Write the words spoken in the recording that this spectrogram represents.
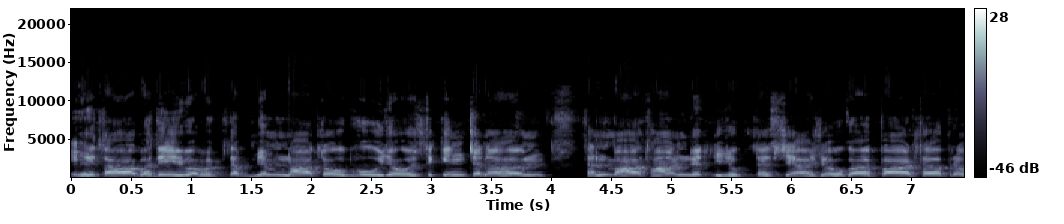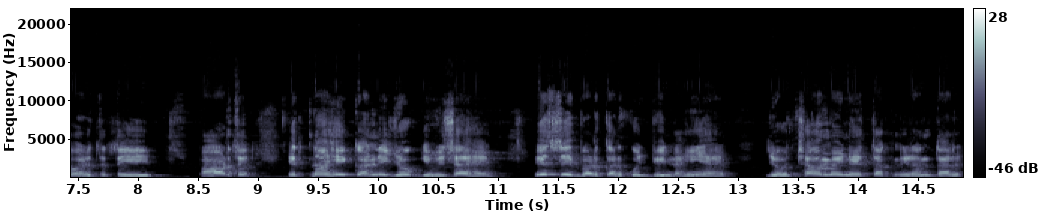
एतावदेव वक्तव्यम ना तो भूयोस्त किंचन सन्माथान्युक्त योग पार्थ प्रवर्तते। पार्थ, इतना ही कहने योग्य विषय है, इससे बढ़कर कुछ भी नहीं है। जो छह महीने तक निरंतर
